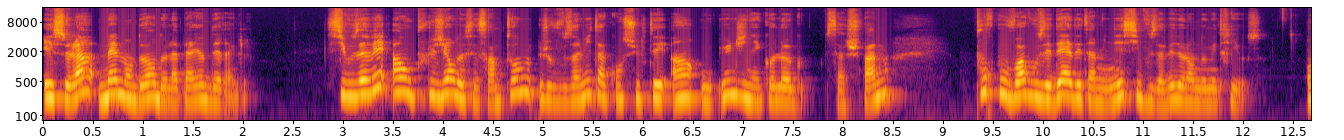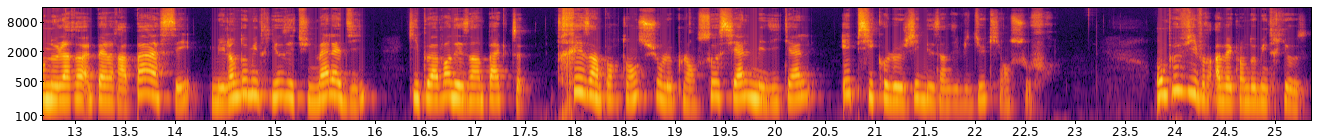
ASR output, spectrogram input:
et cela même en dehors de la période des règles. Si vous avez un ou plusieurs de ces symptômes, je vous invite à consulter un ou une gynécologue sage-femme pour pouvoir vous aider à déterminer si vous avez de l'endométriose. On ne la rappellera pas assez, mais l'endométriose est une maladie qui peut avoir des impacts très importants sur le plan social, médical et psychologique des individus qui en souffrent. On peut vivre avec l'endométriose.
